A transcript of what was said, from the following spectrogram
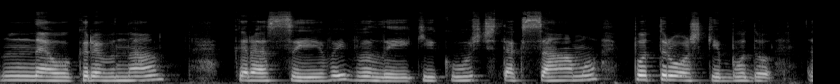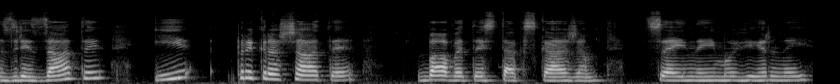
неукривна, красивий, великий кущ. Так само потрошки буду зрізати і прикрашати, бавитись, так скажем, цей неймовірний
